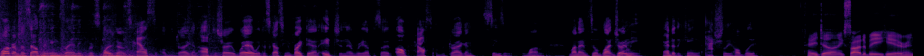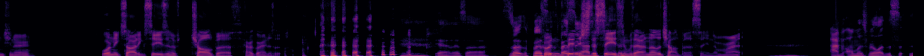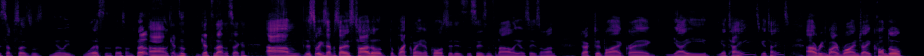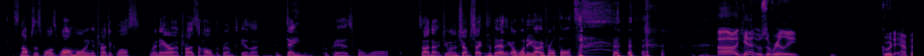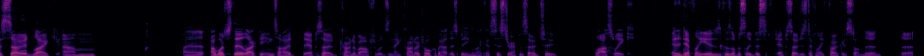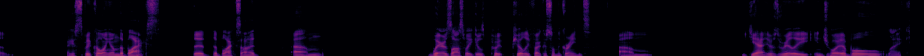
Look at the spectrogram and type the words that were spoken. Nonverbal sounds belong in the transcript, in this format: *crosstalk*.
Welcome to South of King's Landing, the Explosion House of the Dragon after show, where we're discussing and break down each and every episode of House of the Dragon Season 1. My name's Dylan Blunt. Joining me, Hand of the King, Ashley Hobley. Hey Dylan, excited to be here and you know what an exciting season of childbirth. How great is it? *laughs* yeah, that's uh so the first Couldn't first finish the season without another childbirth scene, am right? I almost feel like this this episode was nearly worse than the first one, but Oh. uh, I'll get to get to that in a second. Um, this week's episode is titled "The Black Queen." Of course, it is the season finale of season one, directed by Greg Yaitanes, Yaitanes, uh, written by Ryan J. Synopsis was: While mourning a tragic loss, Rhaenyra tries to hold the realm together, and Daemon prepares for war. So I know. Do you want to jump straight to the birthing, or what are your overall thoughts? *laughs* Uh yeah, it was a really good episode. Like, um uh, I watched the like the inside the episode kind of afterwards, and they kind of talk about this being like a sister episode to last week, and it definitely is because obviously this episode is definitely focused on the the I guess we're calling them the blacks, the the black side, um, whereas last week it was pu- purely focused on the greens. Um, yeah, it was really enjoyable. Like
